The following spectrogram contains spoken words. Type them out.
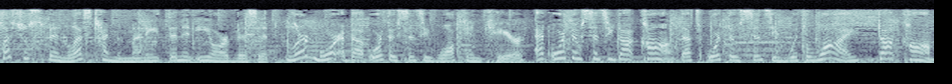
Plus, you'll spend less time and money than an ER visit. Learn more about OrthoCincy walk-in care at orthocincy.com. That's orthocincy with a Y dot com.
